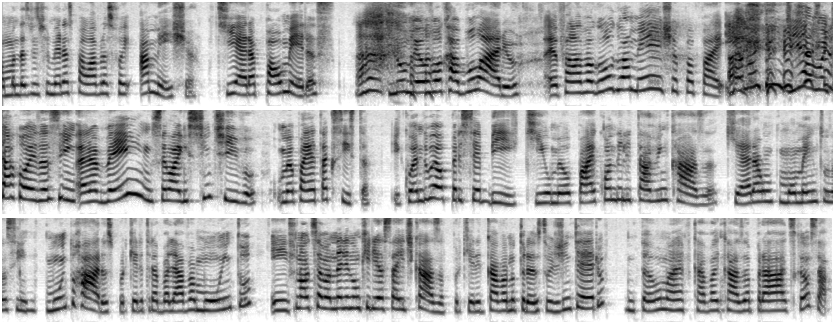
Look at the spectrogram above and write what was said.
uma das minhas primeiras palavras foi ameixa, que era Palmeiras. no meu vocabulário. Eu falava gol do ameixa, papai. E eu não entendia muita coisa, assim. Era bem, sei lá, instintivo. O meu pai é taxista. E quando eu percebi que o meu pai, quando ele estava em casa, que eram momentos, assim, muito raros, porque ele trabalhava muito, e no final de semana ele não queria sair de casa, porque ele ficava no trânsito o dia inteiro, então, né, ficava em casa pra descansar.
